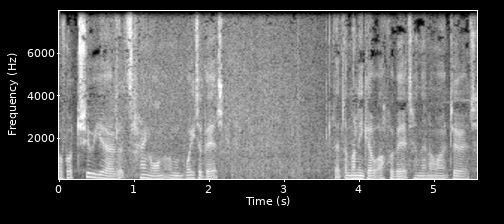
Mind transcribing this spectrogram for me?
I've got two years. Let's hang on and wait a bit. Let the money go up a bit and then I might do it.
